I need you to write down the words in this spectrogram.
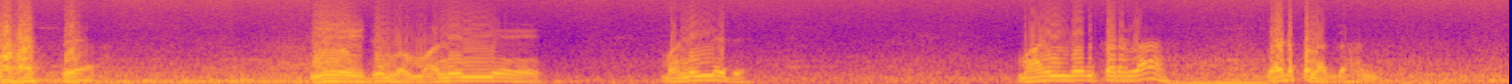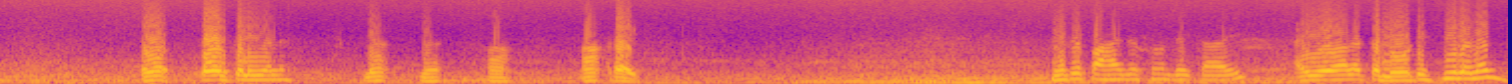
මහත්තයා මේ ඉදම මනින්නේ මනින්නේද මයින් වෙන් කරලා වැඩපලක් ගහන්න. ඔය පෝල් කලින් යල නෑ නෑ ආ ආ රයිට් මේක 5.2යි අය ඔයාලට නෝටිස් දීලා නැද්ද?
